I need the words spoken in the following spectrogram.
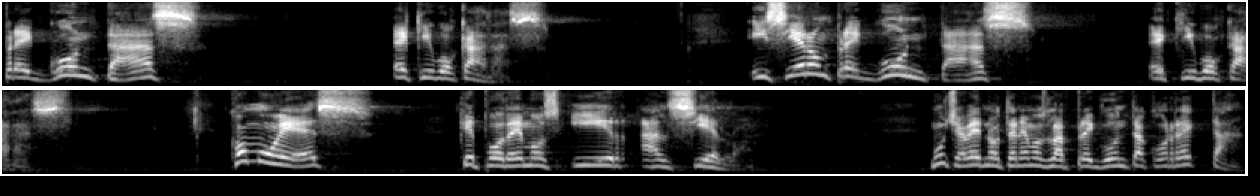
preguntas equivocadas. Hicieron preguntas equivocadas. ¿Cómo es que podemos ir al cielo? Muchas veces no tenemos la pregunta correcta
